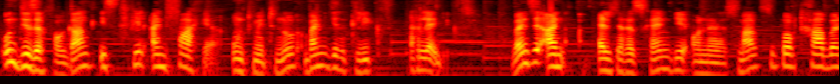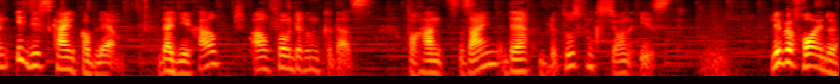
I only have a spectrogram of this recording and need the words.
Und dieser Vorgang ist viel einfacher und mit nur wenigen Klicks erledigt. Wenn Sie ein älteres Handy ohne Smart Support haben, ist dies kein Problem, da die Hauptaufforderung das Vorhandensein der Bluetooth-Funktion ist. Liebe Freunde,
